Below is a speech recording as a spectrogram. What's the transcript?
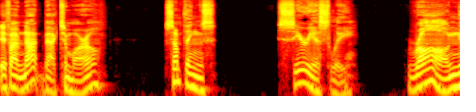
If I'm not back tomorrow, something's seriously wrong.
